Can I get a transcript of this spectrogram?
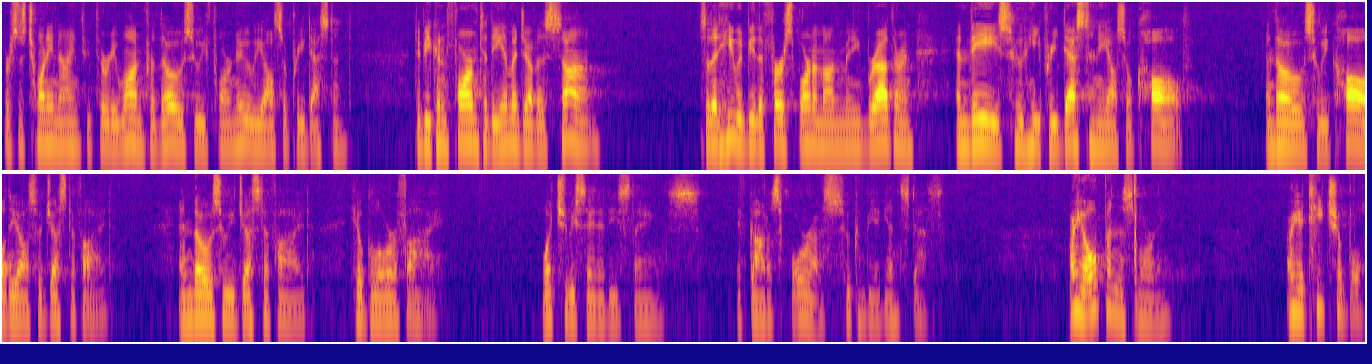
verses 29 through 31. For those who he foreknew, he also predestined to be conformed to the image of his Son, so that he would be the firstborn among many brethren. And these who he predestined, he also called. And those who he called, he also justified. And those who he justified, he'll glorify. What should we say to these things? If God is for us, who can be against us? Are you open this morning? Are you teachable?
